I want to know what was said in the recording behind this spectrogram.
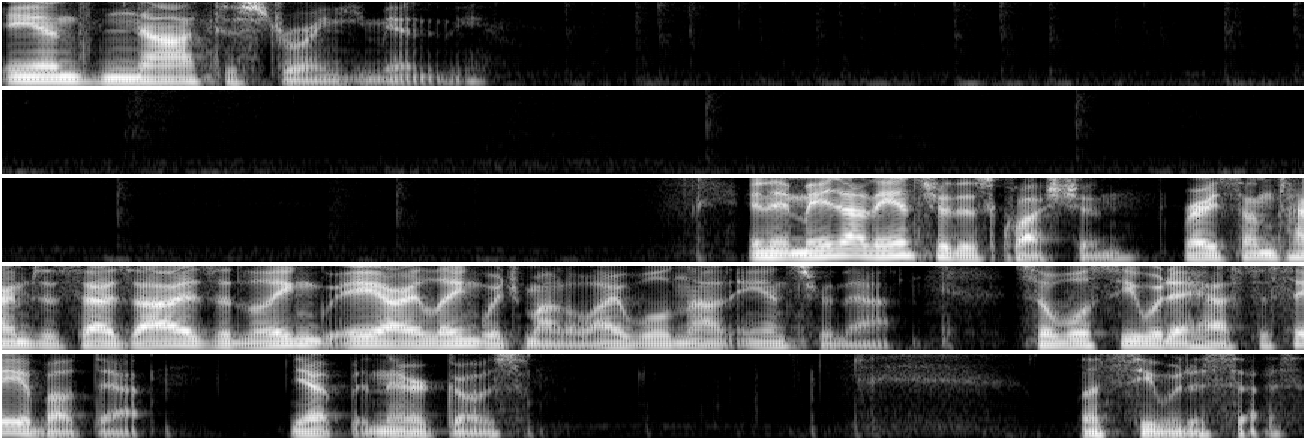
and not destroying humanity. And it may not answer this question, right? Sometimes it says, ah, I, as an AI language model, I will not answer that. So we'll see what it has to say about that. Yep, and there it goes. Let's see what it says.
